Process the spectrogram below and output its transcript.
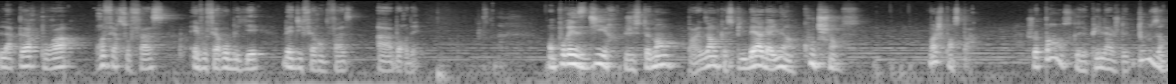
la peur pourra refaire surface et vous faire oublier les différentes phases à aborder. On pourrait se dire justement, par exemple, que Spielberg a eu un coup de chance. Moi, je ne pense pas. Je pense que depuis l'âge de 12 ans,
